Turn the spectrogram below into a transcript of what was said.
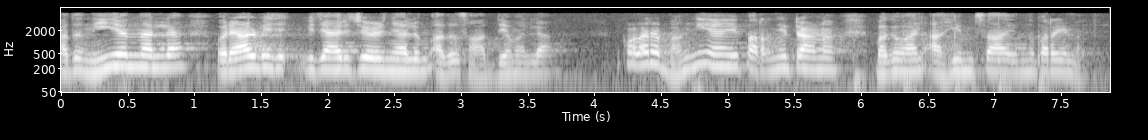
അത് നീ എന്നല്ല ഒരാൾ വിചാരിച്ചു കഴിഞ്ഞാലും അത് സാധ്യമല്ല. വളരെ ഭംഗിയായി പറഞ്ഞിട്ടാണ് ഭഗവാൻ അഹിംസ എന്ന് പറയുന്നത്.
